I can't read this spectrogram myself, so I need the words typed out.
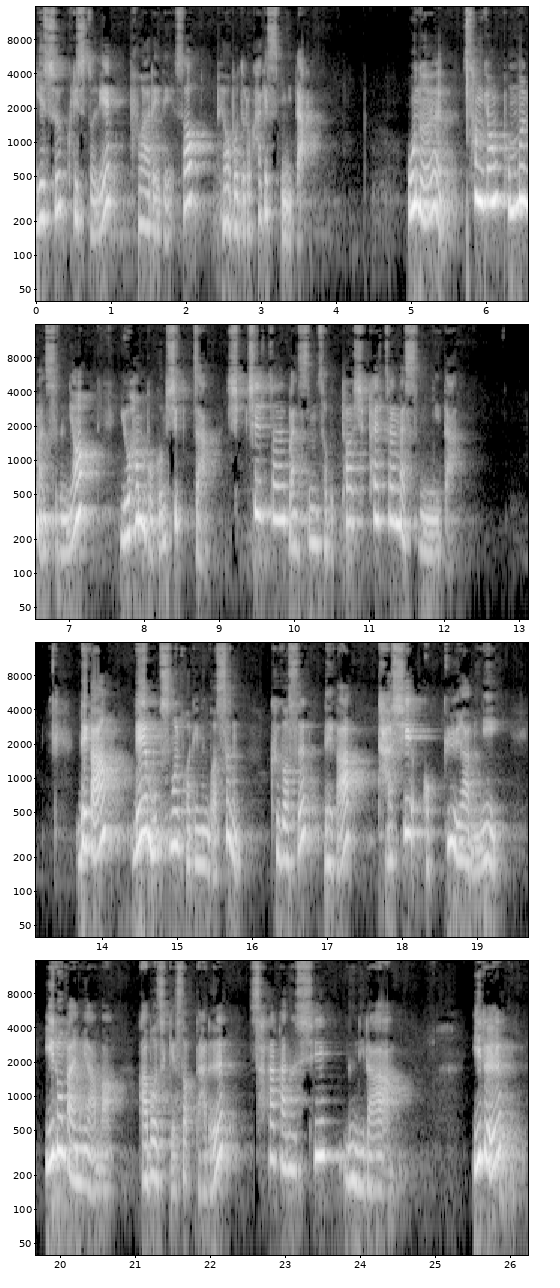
예수 그리스도의 부활에 대해서 배워보도록 하겠습니다. 오늘 성경 본문 말씀은요. 요한복음 10장 17절 말씀서부터 18절 말씀입니다. 내가 내 목숨을 버리는 것은 그것을 내가 다시 얻기 위함이니 이로 말미암아 아버지께서 나를 살아가시느니라. 이를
